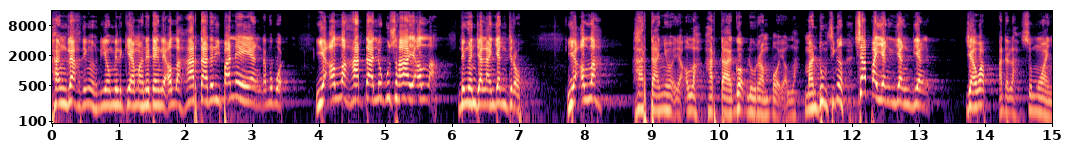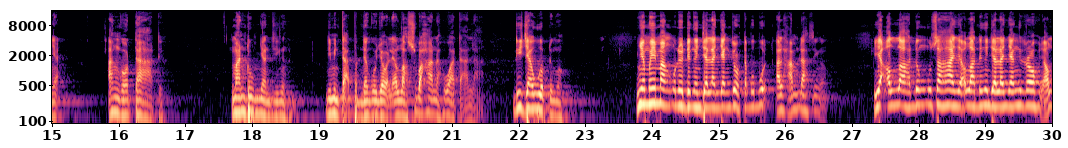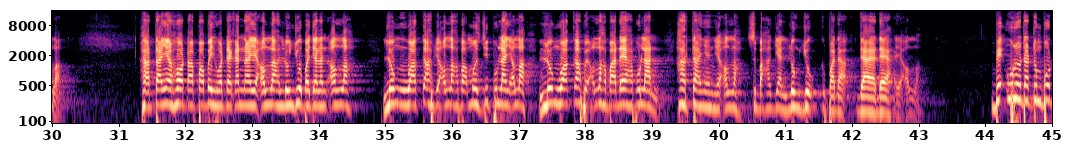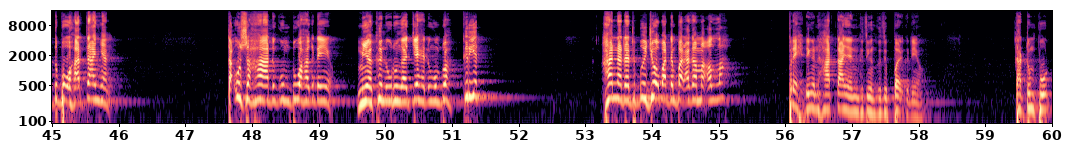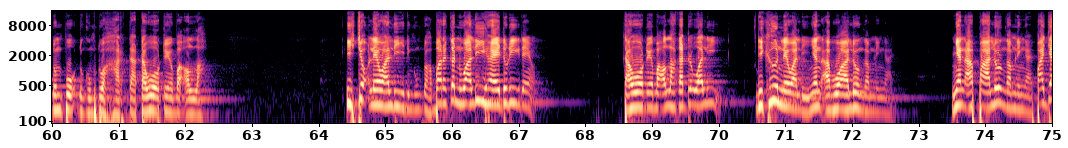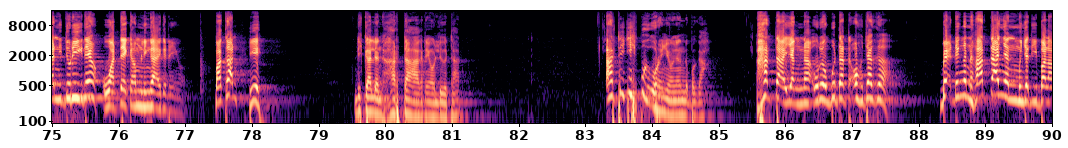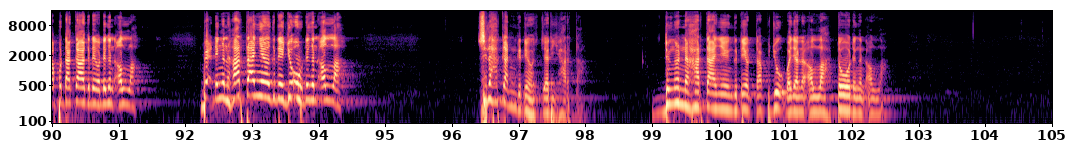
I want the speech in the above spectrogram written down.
Hanglah tengok dia memiliki amanah dari Allah harta dari pane yang tak buat. Ya Allah harta lu usaha ya Allah dengan jalan yang jero. Ya Allah hartanya ya Allah harta gop lu rampok ya Allah. Mandum singa siapa yang yang yang jawab adalah semuanya anggota tu. Mandumnya diminta bertanggungjawab oleh Allah Subhanahu wa taala. Dijawab dengan yang memang udah dengan jalan yang jauh tak alhamdulillah singa ya Allah dong usaha. Ya Allah dengan jalan yang jauh ya Allah. Hartanya hot apa baik kana ya Allah lunjuk jalan Allah. Lung wakaf ya Allah bak masjid pulan ya Allah lung wakaf ya Allah bak daerah pulan hartanya ya Allah sebahagian lunjuk kepada daerah-daerah ya Allah be urang dah tumpuk-tumpuk hartanya tak usaha dengan tua katanya. Miyakan urung Aceh dengan tua. Kriat. Hana dah terpejok pada tempat agama Allah. Preh dengan harta yang ketika ketepat katanya. Tak tumpuk-tumpuk dengan tua harta. Tahu tanya buat Allah. Icok le wali dengan tua. Barakan wali hai duri katanya. Tahu tanya buat Allah kata wali. Dikun le wali. Nyan abu alun kam meninggal. Nyan apa alun kam meninggal. Pajan itu duri katanya. Watai kam meninggal katanya. Pakat, eh, di kalian harta kena yang letak. Ada jipa orang yang nak pegah. Harta yang nak orang berdat oh jaga. Baik dengan hartanya menjadi bala petaka kena dengan Allah. Baik dengan hartanya kena jauh dengan Allah. Silahkan kena jadi harta. Dengan hartanya kena tak pujuk bajalan Allah, to dengan Allah.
